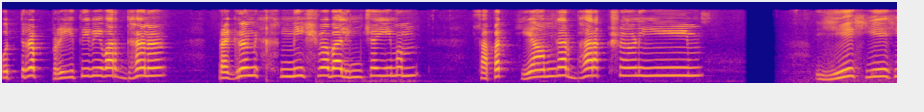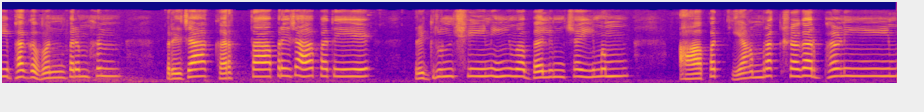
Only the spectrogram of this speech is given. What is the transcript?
पुत्रप्रीतिविवर्धन प्रगृह्णीष्वबलिं च इमं सपत्यां गर्भरक्षणीम् ये ह्येहि भगवन् ब्रह्मन् प्रजाकर्ता प्रजापते प्रगृह्षिणीव बलिं चैमम् आपत्यां रक्ष गर्भणीम्।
